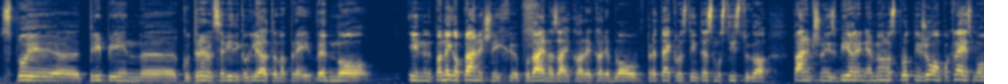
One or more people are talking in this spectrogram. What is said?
Sploh uh, tripi in uh, kotrel se vidi, ko gledate naprej. Vedno in pa nekaj paničnih eh, podaj nazaj, kar je, kar je bilo v preteklosti in te smo s tistega panično izbijali in je imel nasprotnih žog, ampak ne, smo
